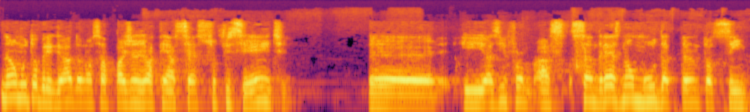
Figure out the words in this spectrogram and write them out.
Não, muito obrigado, a nossa página já tem acesso suficiente. É, e as informações. Sandrés não muda tanto assim.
